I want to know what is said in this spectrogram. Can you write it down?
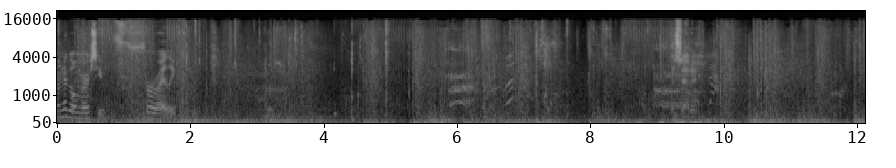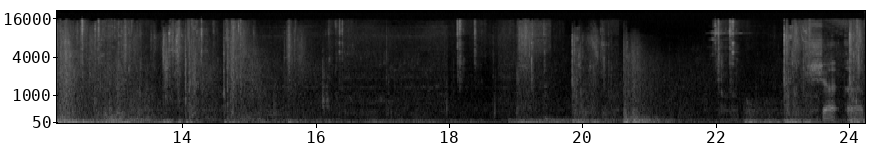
I'm gonna go Mercy for Riley. Shatter. Shut up.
